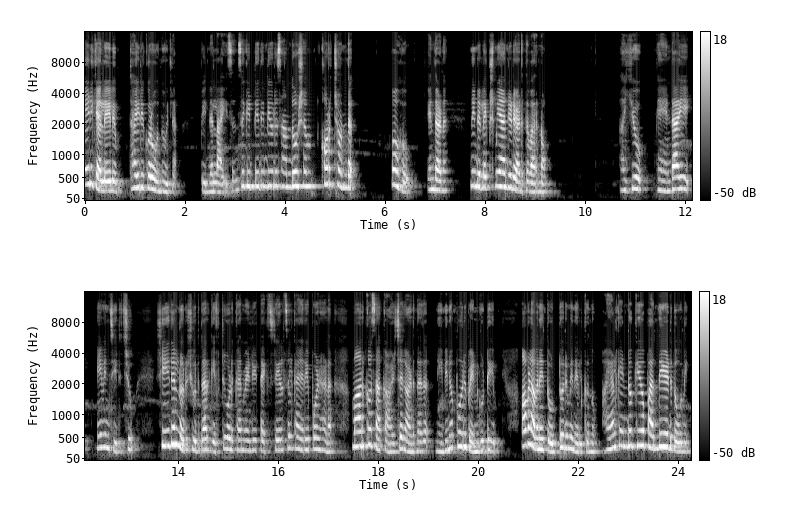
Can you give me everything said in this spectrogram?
എനിക്കല്ലേലും ധൈര്യക്കുറവൊന്നുമില്ല. പിന്നെ ലൈസൻസ് കിട്ടിയതിന്റെ ഒരു സന്തോഷം കുറച്ചുണ്ട്. ഓഹോ എന്താണ്? നിന്റെ ലക്ഷ്മി ആന്റിയുടെ അടുത്ത് വരണോ? അയ്യോ വേണ്ടായേ. നിവിൻ ചിരിച്ചു. ശീതളിനൊരു ചുരിദാർ ഗിഫ്റ്റ് കൊടുക്കാൻ വേണ്ടി ടെക്സ്റ്റൈൽസിൽ കയറിയപ്പോഴാണ് മാർക്കോസ് ആ കാഴ്ച കാണുന്നത്. നിവിനൊപ്പം ഒരു പെൺകുട്ടിയും. അവൾ അവനെ തൊട്ടുരുമി നിൽക്കുന്നു. അയാൾക്ക് എന്തൊക്കെയോ പന്തിയേട് തോന്നി.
